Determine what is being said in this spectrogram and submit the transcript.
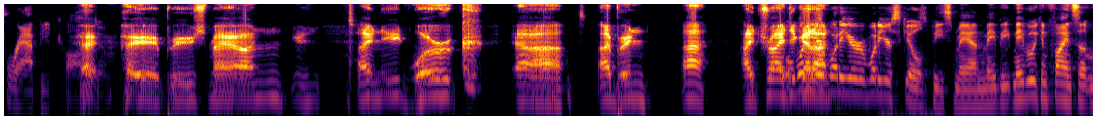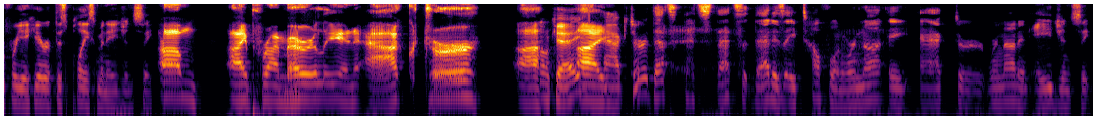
crappy costume. hey, Beast Man, I need work. Uh, I've been, uh, I tried to get your, on. what are your what are your skills, Beast Man? Maybe maybe we can find something for you here at this placement agency. Um, I primarily an actor. Uh, Okay, I- actor. That's that's that's that is a tough one. We're not a actor. We're not an agency.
